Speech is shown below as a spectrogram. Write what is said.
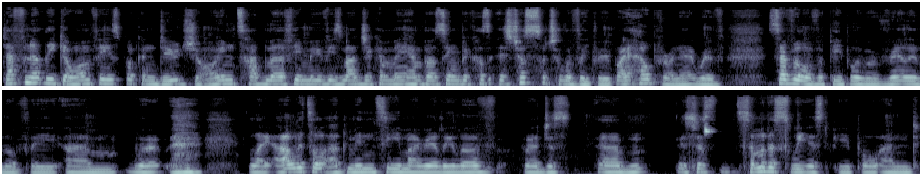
definitely go on Facebook and do join Tab Murphy Movies, Magic and Mayhem Posting because it's just such a lovely group. I help run it with several other people who are really lovely. Um, we're like our little admin team I really love. We're just um, it's just some of the sweetest people and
